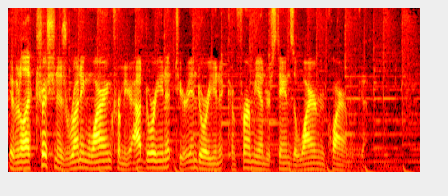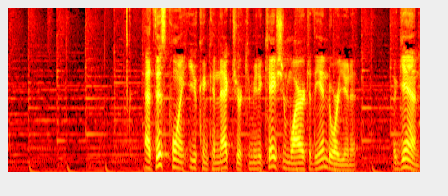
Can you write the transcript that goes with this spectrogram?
If an electrician is running wiring from your outdoor unit to your indoor unit, confirm he understands the wiring requirement. At this point, you can connect your communication wire to the indoor unit. Again,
